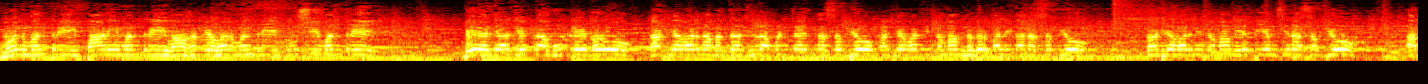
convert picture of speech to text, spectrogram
વન મંત્રી, પાણી મંત્રી, વાહન વ્યવહાર મંત્રી, કૃષિ મંત્રી, બે હજાર જેટલા બુટલેગરો, કાઠિયાવાડના બધા જિલ્લા પંચાયતના સભ્યો, કાઠિયાવાડની તમામ નગરપાલિકાના સભ્યો, કાઠિયાવાડની તમામ એપીએમસીના સભ્યો, આ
